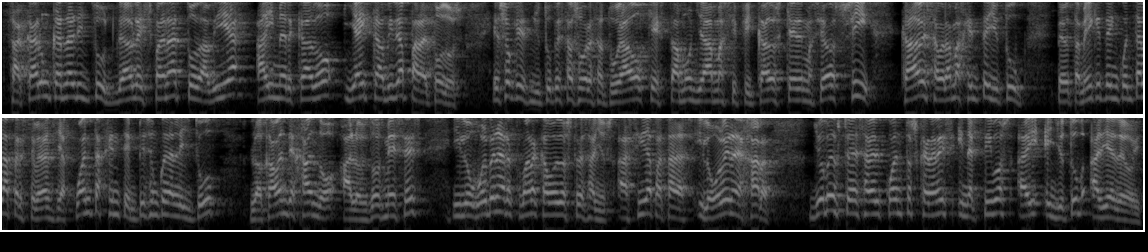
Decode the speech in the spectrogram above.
sacar un canal de YouTube de habla hispana todavía hay mercado y hay cabida para todos. Eso que YouTube está sobresaturado, que estamos ya masificados, que hay demasiados, sí, cada vez habrá más gente de YouTube, pero también hay que tener en cuenta la perseverancia. ¿Cuánta gente empieza un canal de YouTube, lo acaban dejando a los dos meses y lo vuelven a retomar a cabo de los tres años, así a patadas, y lo vuelven a dejar? Yo me gustaría saber cuántos canales inactivos hay en YouTube a día de hoy.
